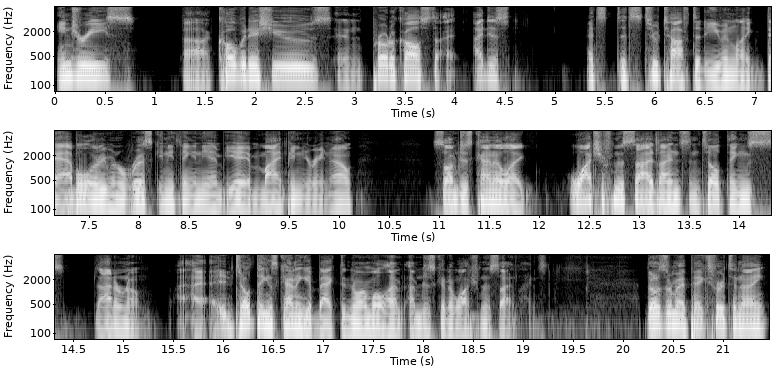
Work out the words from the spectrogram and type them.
injuries, uh, COVID issues, and protocol stuff. I just it's it's too tough to even like dabble or even risk anything in the NBA, in my opinion, right now. So I'm just kind of like watching from the sidelines until things. I don't know. I, until things kind of get back to normal, I'm, I'm just going to watch from the sidelines. Those are my picks for tonight.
